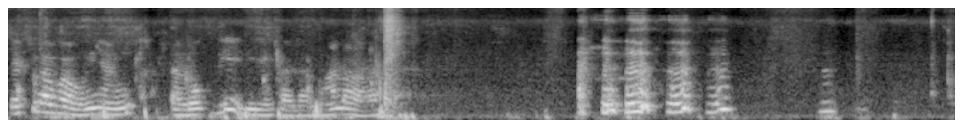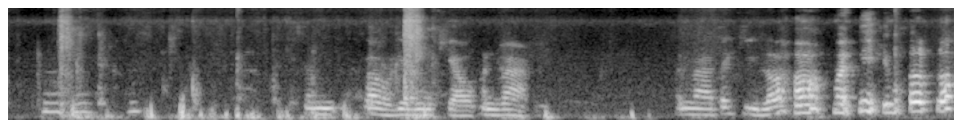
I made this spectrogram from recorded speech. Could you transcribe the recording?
จักเราเว้าอิหยังตลกดีดีค่ะละหัวเราะมันเว้าเรียงเขียวเพิ่นว่าเพิ่นว่าตะกี้ล้อมันนี่บ่ล้อ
